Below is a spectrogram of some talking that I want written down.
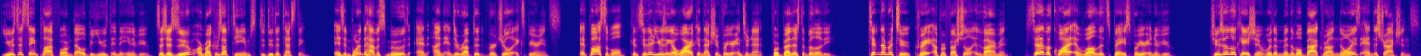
Use the same platform that will be used in the interview, such as Zoom or Microsoft Teams, to do the testing. It's important to have a smooth and uninterrupted virtual experience. If possible, consider using a wired connection for your internet for better stability. Tip number two create a professional environment. Set up a quiet and well lit space for your interview. Choose a location with a minimal background noise and distractions.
